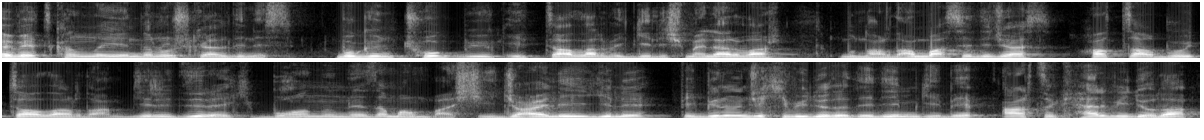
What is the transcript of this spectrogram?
Evet kanala yeniden hoş geldiniz. Bugün çok büyük iddialar ve gelişmeler var. Bunlardan bahsedeceğiz. Hatta bu iddialardan biri direkt boğanın ne zaman başlayacağı ile ilgili. Ve bir önceki videoda dediğim gibi artık her videoda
